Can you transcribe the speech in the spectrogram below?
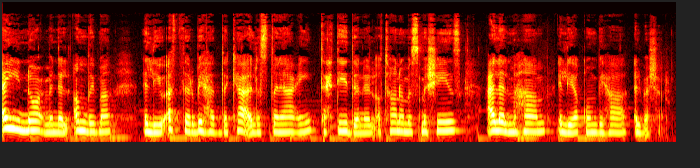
أي نوع من الأنظمة اللي يؤثر بها الذكاء الاصطناعي تحديدا الأوتونوموس ماشينز على المهام اللي يقوم بها البشر.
